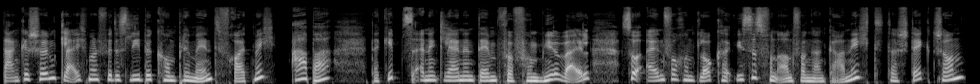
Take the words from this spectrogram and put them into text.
Dankeschön gleich mal für das liebe Kompliment, freut mich. Aber da gibt's einen kleinen Dämpfer von mir, weil so einfach und locker ist es von Anfang an gar nicht. Da steckt schon,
